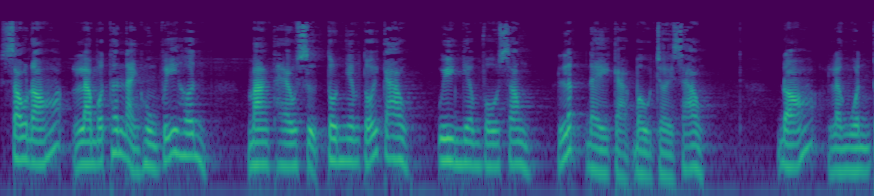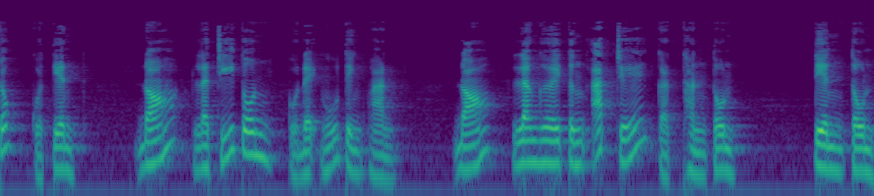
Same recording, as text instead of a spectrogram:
sau đó là một thân ảnh hùng vĩ hơn, mang theo sự tôn nghiêm tối cao, uy nghiêm vô song, lấp đầy cả bầu trời sao. Đó là nguồn gốc của tiên. Đó là trí tôn của đệ ngũ tinh hoàn. Đó là người từng áp chế cả thần tôn, tiên tôn.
